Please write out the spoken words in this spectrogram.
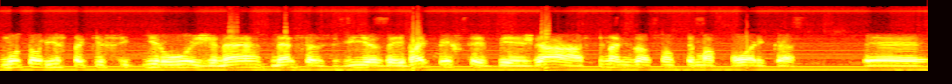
motorista que seguir hoje, né, nessas vias aí, vai perceber já a sinalização semafórica é,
